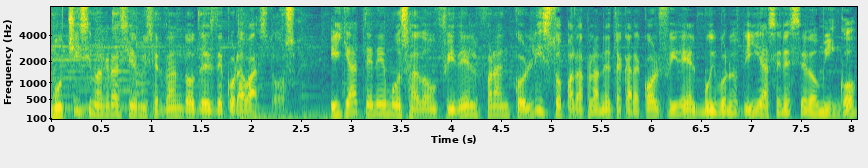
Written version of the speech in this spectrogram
Muchísimas gracias Luis Hernando desde Corabastos. Y ya tenemos a don Fidel Franco listo para Planeta Caracol. Fidel, muy buenos días en este domingo.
